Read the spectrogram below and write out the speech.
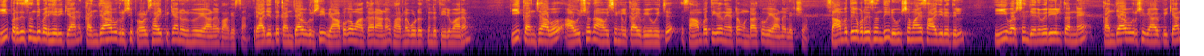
ഈ പ്രതിസന്ധി പരിഹരിക്കാൻ കഞ്ചാവ് കൃഷി പ്രോത്സാഹിപ്പിക്കാൻ ഒരുങ്ങുകയാണ് പാകിസ്ഥാൻ. രാജ്യത്ത് കഞ്ചാവ് കൃഷി വ്യാപകമാക്കാനാണ് ഭരണകൂടത്തിന്റെ തീരുമാനം. ഈ കഞ്ചാവ് ഔഷധ ആവശ്യങ്ങൾക്കായി ഉപയോഗിച്ച് സാമ്പത്തിക നേട്ടം ഉണ്ടാക്കുകയാണ് ലക്ഷ്യം. സാമ്പത്തിക പ്രതിസന്ധി രൂക്ഷമായ സാഹചര്യത്തിൽ ഈ വർഷം ജനുവരിയിൽ തന്നെ കഞ്ചാവ് കൃഷി വ്യാപിപ്പിക്കാൻ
